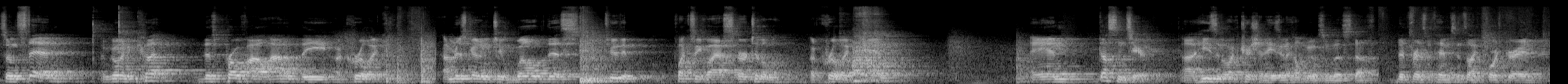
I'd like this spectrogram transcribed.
So instead, I'm going to cut this profile out of the acrylic. I'm just going to weld this to the plexiglass, or to the acrylic, and, and Dustin's here. Uh, he's an electrician, he's gonna help me with some of this stuff. Been friends with him since like fourth grade.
